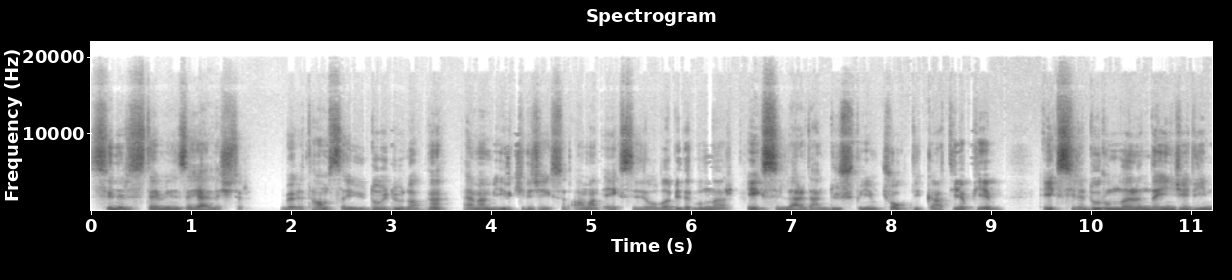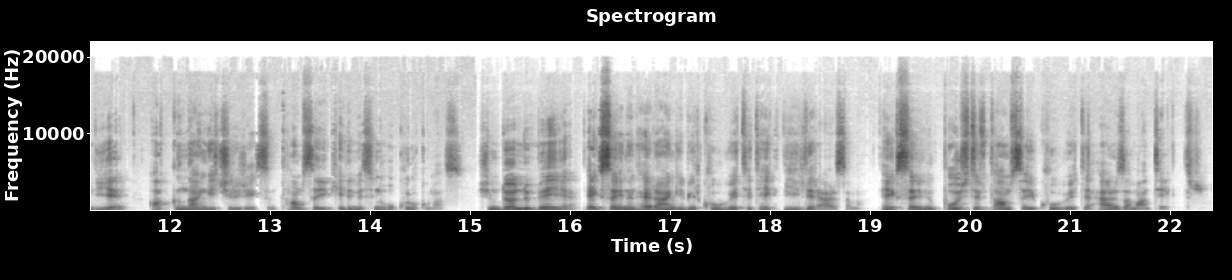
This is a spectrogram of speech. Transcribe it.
sinir sisteminize yerleştirin. Böyle tam sayıyı duyduğuna heh, hemen bir irkileyeceksin. Aman eksili olabilir bunlar. Eksilerden düşmeyeyim, çok dikkat yapayım. Eksili durumlarını da inceleyeyim diye aklından geçireceksin. Tam sayı kelimesini okur okumaz. Şimdi döndüm B'ye. Tek sayının herhangi bir kuvveti tek değildir her zaman. Tek sayının pozitif tam sayı kuvveti her zaman tektir.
